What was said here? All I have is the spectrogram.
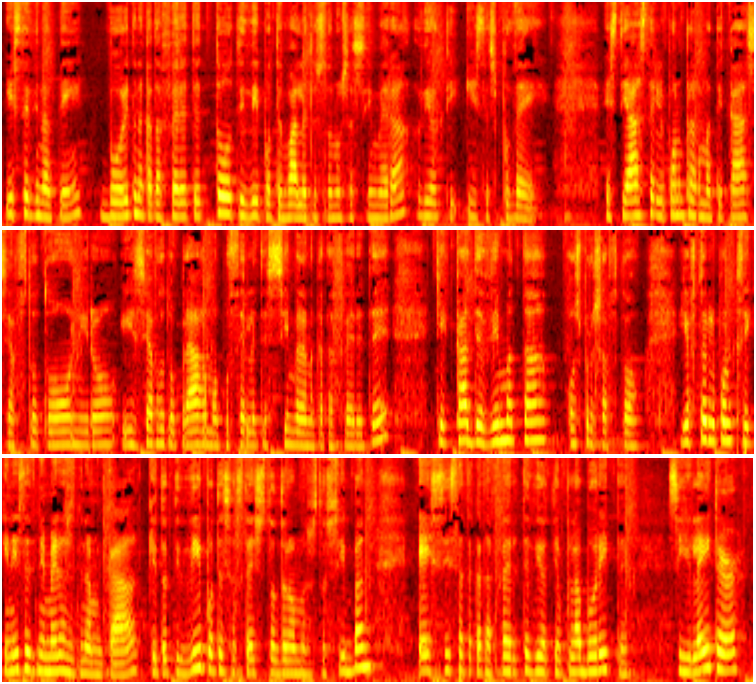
είστε δυνατοί, μπορείτε να καταφέρετε το οτιδήποτε βάλετε στο νου σας σήμερα διότι είστε σπουδαίοι. Εστιάστε λοιπόν πραγματικά σε αυτό το όνειρο ή σε αυτό το πράγμα που θέλετε σήμερα να καταφέρετε και κάντε βήματα ως προς αυτό. Γι' αυτό λοιπόν ξεκινήστε την ημέρα σας δυναμικά και το οτιδήποτε σας θέσει στον δρόμο σας στο σύμπαν, εσείς θα τα καταφέρετε διότι απλά μπορείτε. See you later!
